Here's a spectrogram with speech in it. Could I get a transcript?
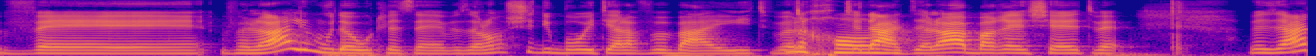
ו... ולא היה לי מודעות לזה, וזה לא משהו שדיברו איתי עליו בבית. ואת נכון. יודעת, זה לא היה ברשת, ו... וזה היה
